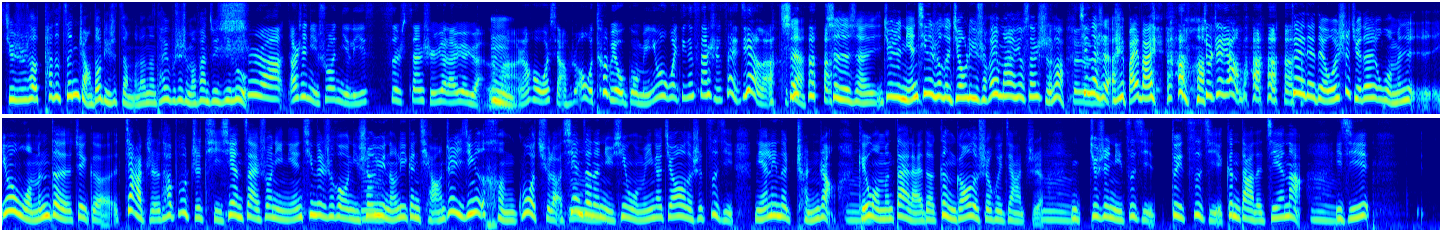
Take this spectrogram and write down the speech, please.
就是说，它的增长到底是怎么了呢？它又不是什么犯罪记录。是啊，而且你说你离四三十越来越远了嘛。然后我想说，哦，我特别有共鸣，因为我已经跟三十再见了。是是是是，就是年轻的时候的焦虑是，哎呀妈呀，要三十了。现在是，哎，拜拜 就这样吧。对对对，我是觉得我们，因为我们的这个价值，它不只体现在说你年轻的时候你生育能力更强，这已经很过去了。现在的女性，我们应该骄傲的是自己年龄的成长给我们带来的更。高的社会价值，你就是你自己对自己更大的接纳，嗯以及。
